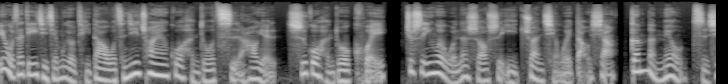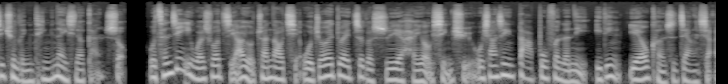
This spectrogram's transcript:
因为我在第一期节目有提到，我曾经创业过很多次，然后也吃过很多亏，就是因为我那时候是以赚钱为导向，根本没有仔细去聆听内心的感受。我曾经以为说，只要有赚到钱，我就会对这个事业很有兴趣。我相信大部分的你一定也有可能是这样想，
